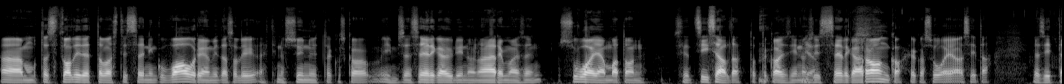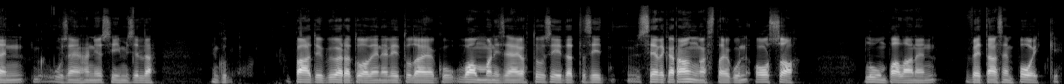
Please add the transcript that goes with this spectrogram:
Ää, mutta sitten valitettavasti se niin kuin vaurio, mitä se oli ehtinyt synnyttää, koska ihmisen selkäydin on äärimmäisen suojamaton sisältä. Totta kai siinä on Joo. siis selkäranka, joka suojaa sitä. Ja sitten useinhan, jos ihmisillä niin kuin päätyy pyörätuoliin, eli tulee joku vamma, niin se johtuu siitä, että siitä selkärangasta joku osa luunpalanen vetää sen poikki.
